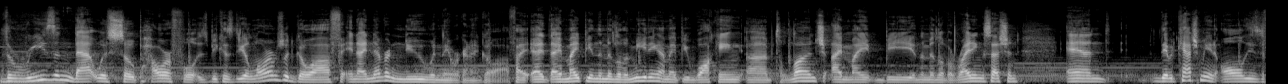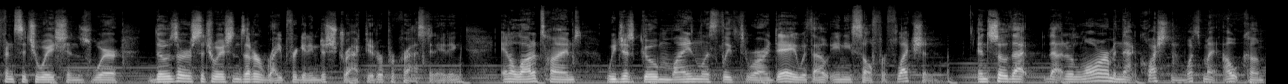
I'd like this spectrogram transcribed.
the reason that was so powerful is because the alarms would go off, and I never knew when they were going to go off. I, I, I, might be in the middle of a meeting, I might be walking uh, to lunch, I might be in the middle of a writing session, and they would catch me in all these different situations where those are situations that are ripe for getting distracted or procrastinating. And a lot of times we just go mindlessly through our day without any self-reflection. And so that that alarm and that question, what's my outcome,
